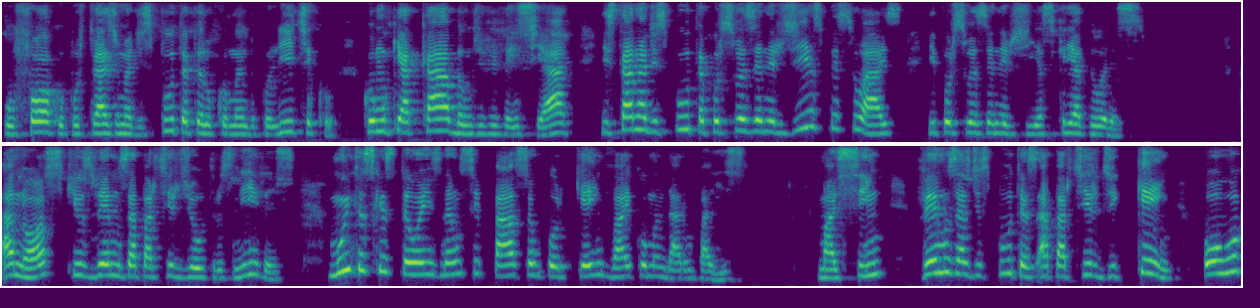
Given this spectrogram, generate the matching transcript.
O foco por trás de uma disputa pelo comando político, como que acabam de vivenciar, está na disputa por suas energias pessoais e por suas energias criadoras. A nós, que os vemos a partir de outros níveis, muitas questões não se passam por quem vai comandar um país, mas sim vemos as disputas a partir de quem ou o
